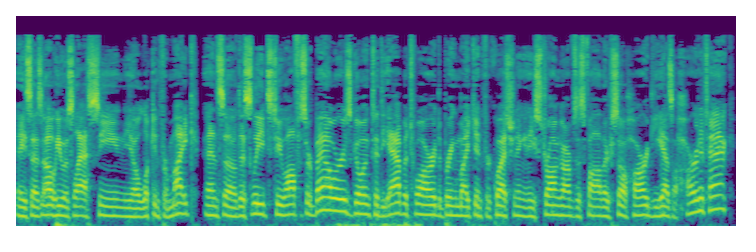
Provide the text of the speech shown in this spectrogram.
And he says, oh, he was last seen, you know, looking for Mike. And so this leads to Officer Bowers going to the abattoir to bring Mike in for questioning and he strong arms his father so hard he has a heart attack.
